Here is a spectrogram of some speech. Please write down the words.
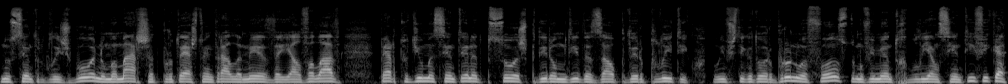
No centro de Lisboa, numa marcha de protesto entre Alameda e Alvalade, perto de uma centena de pessoas pediram medidas ao poder político. O investigador Bruno Afonso, do movimento Rebelião Científica,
